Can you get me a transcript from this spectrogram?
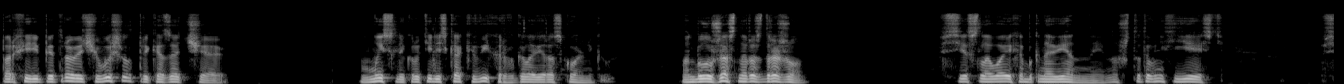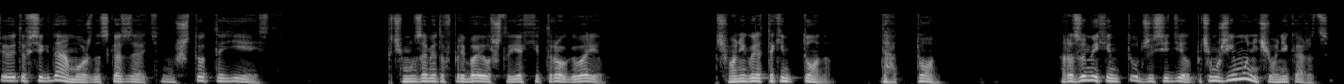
Порфирий Петрович вышел приказать чаю. Мысли крутились, как вихрь в голове Раскольникова. Он был ужасно раздражен. Все слова их обыкновенные, но что-то в них есть. Все это всегда можно сказать, но что-то есть. Почему Заметов прибавил, что я хитро говорил? Почему они говорят таким тоном? Да, тон. Разумихин тут же сидел. Почему же ему ничего не кажется?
